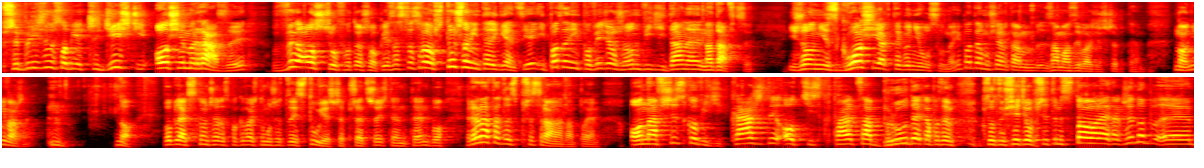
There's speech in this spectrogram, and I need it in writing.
przybliżył sobie 38 razy, wyostrzył w Photoshopie, zastosował sztuczną inteligencję i potem mi powiedział, że on widzi dane nadawcy. I że on nie zgłosi, jak tego nie usunę. I potem musiałem tam zamazywać jeszcze ten. No, nieważne. No, w ogóle jak skończę rozpakować, to muszę tutaj stół jeszcze przetrzeć, ten, ten, bo Renata to jest przesrana, wam powiem. Ona wszystko widzi, każdy odcisk palca, brudek, a potem kto tu siedział przy tym stole, także no, e,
